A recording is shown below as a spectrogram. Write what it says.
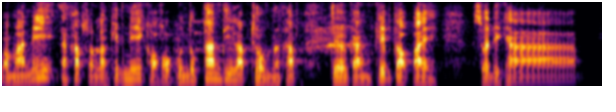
ประมาณนี้นะครับสำหรับคลิปนี้ขอขอบคุณทุกท่านที่รับชมนะครับ เจอกันคลิปต่อไป สวัสดีครับ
